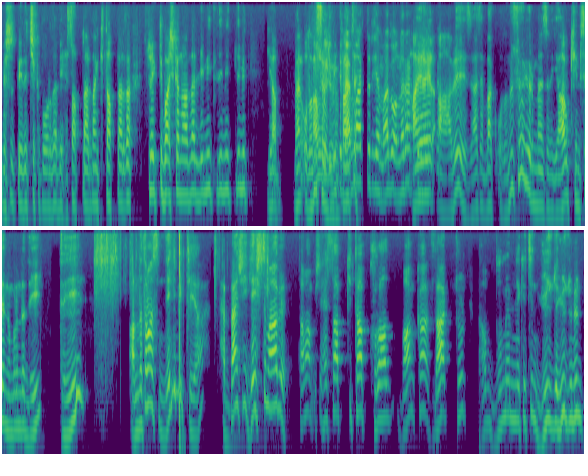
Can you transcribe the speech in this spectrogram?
Mesut Bey de çıkıp orada bir hesaplardan, kitaplardan sürekli başkan adına limit, limit, limit. Ya ben olanı ama söylüyorum. Ben mi arttıracağım abi? Onları arttıracağım. Hayır hayır abi zaten bak olanı söylüyorum ben sana. Ya kimsenin umurunda değil. Değil. Anlatamazsın. Ne limiti ya? Ha ben şey geçtim abi. Tamam işte hesap, kitap, kural, banka, zart, zurt. Ya bu memleketin yüzde yüzünün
